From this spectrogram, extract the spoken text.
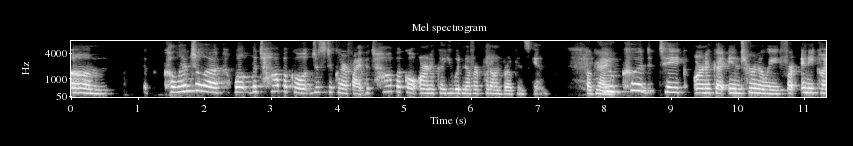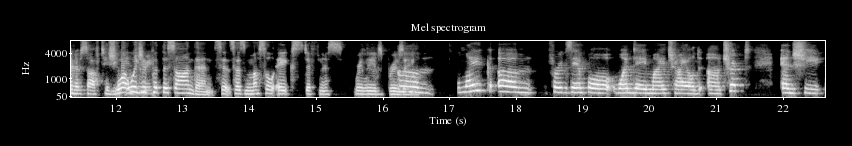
Um, calendula, well, the topical, just to clarify, the topical arnica you would never put on broken skin. Okay. You could take arnica internally for any kind of soft tissue. what would you put this on then? So it says muscle ache, stiffness, relieves bruising. Um, like, um, for example, one day my child uh, tripped and she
